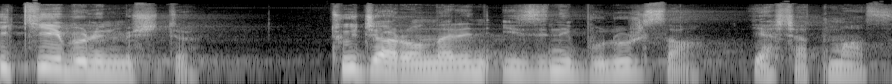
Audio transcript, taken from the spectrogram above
ikiye bölünmüştü. Tüccar onların izini bulursa yaşatmaz.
